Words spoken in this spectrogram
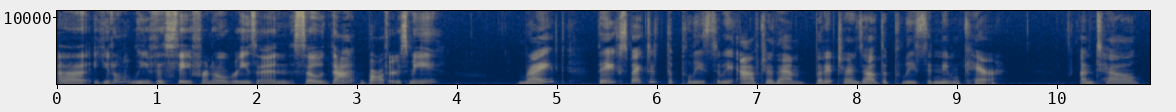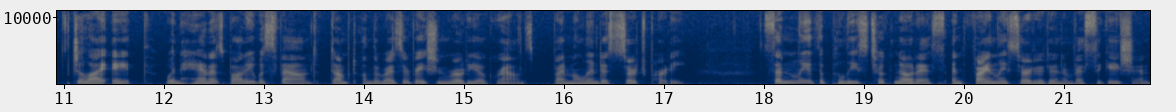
uh, you don't leave the state for no reason, so that bothers me. Right? They expected the police to be after them, but it turns out the police didn't even care. Until July 8th, when Hanna's body was found dumped on the reservation rodeo grounds by Melinda's search party. Suddenly, the police took notice and finally started an investigation.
